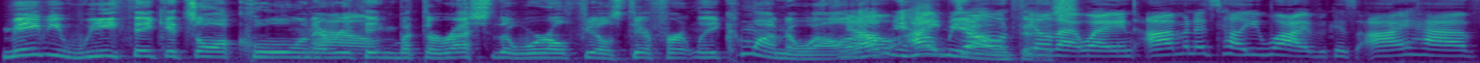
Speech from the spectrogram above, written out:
maybe we think it's all cool and No. everything, but the rest of the world feels differently. Come on, Noelle, No, help me help I me out don't feel that way, and I'm going to tell you why. Because I have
